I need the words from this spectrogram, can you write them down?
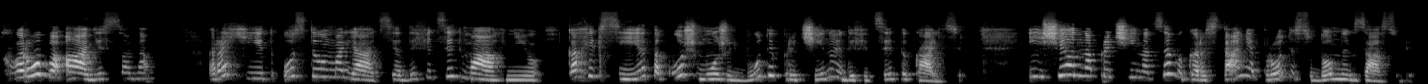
Хвороба Адісона, рахіт, остеомаляція, дефіцит магнію, кахексія також можуть бути причиною дефіциту кальцію. І ще одна причина це використання протисудомних засобів.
